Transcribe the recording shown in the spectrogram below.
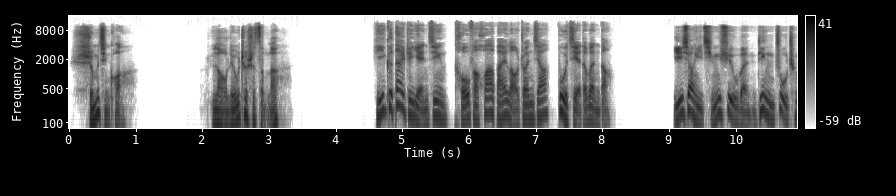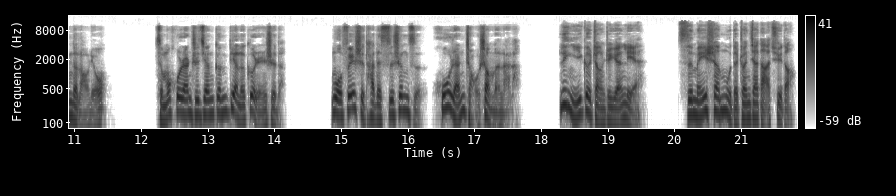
什么情况？老刘这是怎么了？一个戴着眼镜、头发花白老专家不解的问道：“一向以情绪稳定著称的老刘，怎么忽然之间跟变了个人似的？莫非是他的私生子忽然找上门来了？”另一个长着圆脸、慈眉善目的专家打趣道：“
